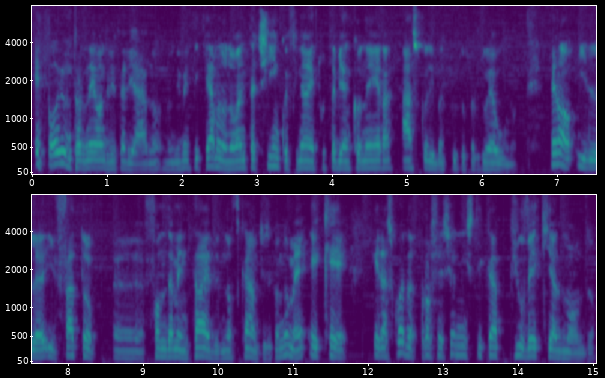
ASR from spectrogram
e poi un torneo anglo-italiano. Non dimentichiamolo, 95, finale tutta bianconera, Ascoli battuto per 2-1. Però il, il fatto eh, fondamentale del North County, secondo me, è che è la squadra professionistica più vecchia al mondo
